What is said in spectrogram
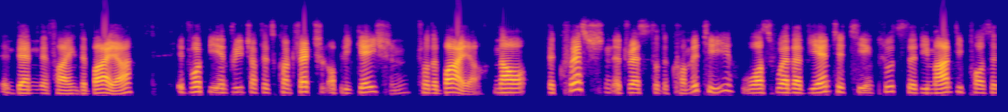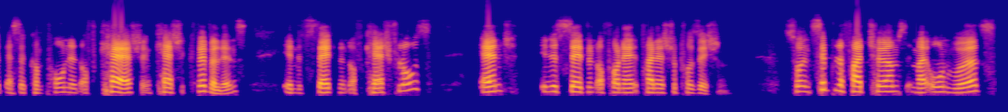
indemnifying the buyer, it would be in breach of its contractual obligation to the buyer. Now, the question addressed to the committee was whether the entity includes the demand deposit as a component of cash and cash equivalents in its statement of cash flows and in its statement of financial position. So in simplified terms, in my own words,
